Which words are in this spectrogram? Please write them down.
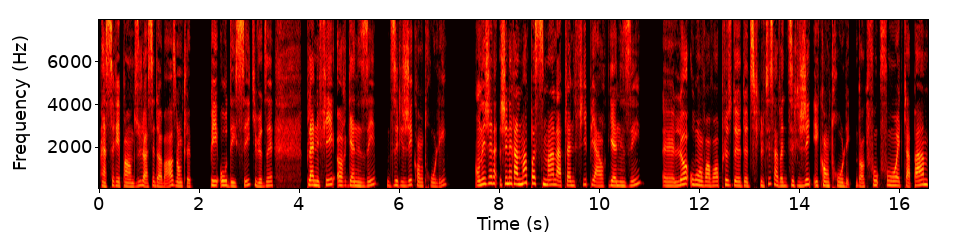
assez répandu, assez de base, donc le PODC, qui veut dire planifier, organiser, diriger, contrôler. On est généralement pas si mal à planifier puis à organiser. Euh, là où on va avoir plus de, difficultés, ça va être diriger et contrôler. Donc, il faut, être capable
